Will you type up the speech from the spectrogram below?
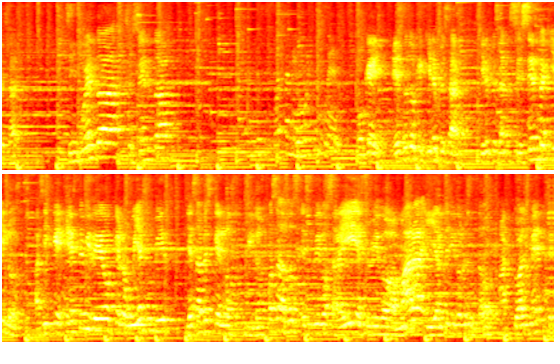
pesar? 50, 60. Ok, eso es lo que quiere pesar. Quiere pesar 60 kilos. Así que este video que lo voy a subir, ya sabes que en los videos pasados he subido a Saraí, he subido a Mara y han tenido resultados actualmente.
